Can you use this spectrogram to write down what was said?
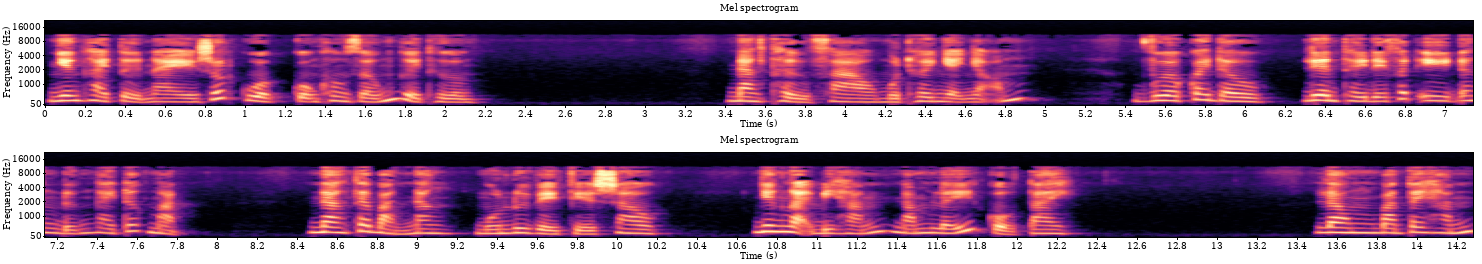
nhưng hai tử này rốt cuộc cũng không giống người thường. Nàng thở phào một hơi nhẹ nhõm, vừa quay đầu liền thấy đế phất y đang đứng ngay trước mặt. Nàng theo bản năng muốn lui về phía sau, nhưng lại bị hắn nắm lấy cổ tay. Lòng bàn tay hắn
